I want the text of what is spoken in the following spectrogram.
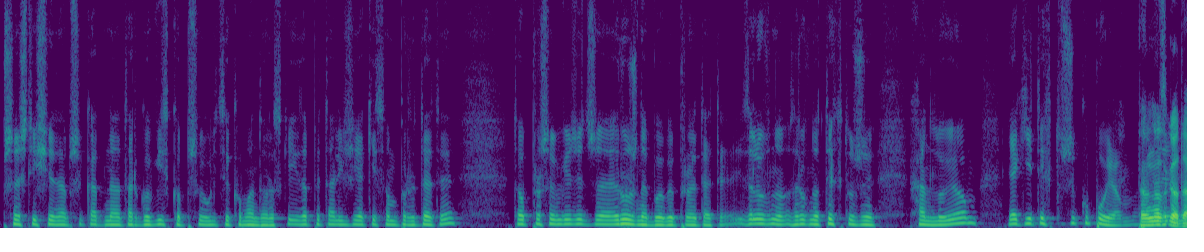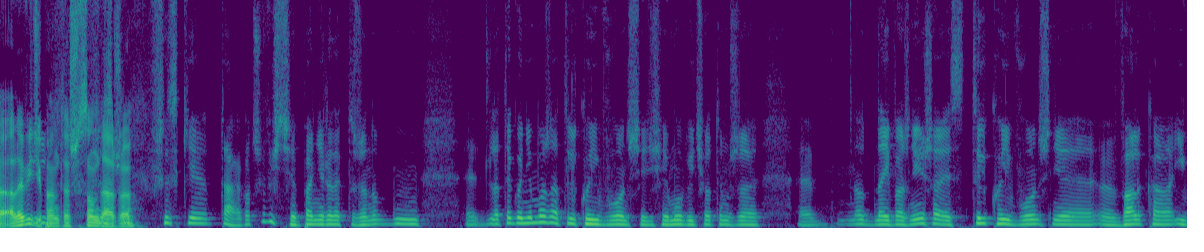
przeszli się na przykład na targowisko przy ulicy Komandorskiej i zapytali się, jakie są priorytety, to proszę wierzyć, że różne byłyby priorytety. Zarówno, zarówno tych, którzy handlują, jak i tych, którzy kupują. Pełna zgoda, ale widzi pan I też sondaże. Wszystkie, tak, oczywiście, panie redaktorze. No, mm, e, dlatego nie można tylko i wyłącznie dzisiaj mówić o tym, że e, no, najważniejsza jest tylko i wyłącznie e, walka i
